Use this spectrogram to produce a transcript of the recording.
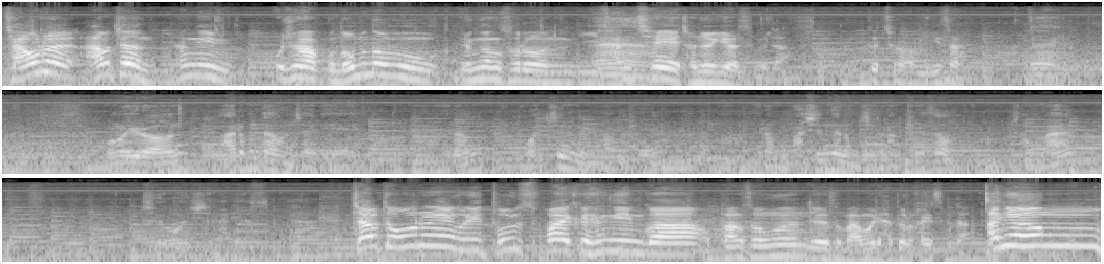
자 오늘 아무튼 형님 오셔갖고 너무너무 영광스러운 이 네. 산채의 저녁이었습니다 끝으로 한번 인사 네. 오늘 이런 아름다운 자리에 이런 멋진 분과 함께 이런 맛있는 음식을 함께 해서 정말 즐거운 시간이었습니다. 자 아무튼 오늘 우리 돈 스파이크 형님과 방송은 여기서 마무리하도록 하겠습니다 안녕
